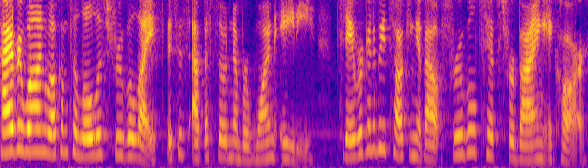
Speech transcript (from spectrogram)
Hi, everyone. Welcome to Lola's Frugal Life. This is episode number 180. Today, we're going to be talking about frugal tips for buying a car.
